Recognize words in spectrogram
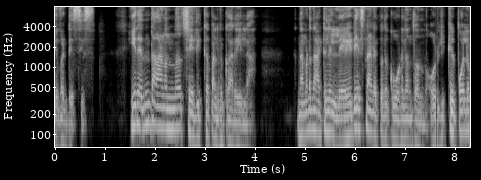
liver disease ഇതെന്താണെന്ന് ശരിക്കും പലർക്കും അറിയില്ല. നമ്മുടെ നാട്ടിൽ ലേഡീസിനാണ് ഇപ്പോൾ ഇത് കൂടുതലും തോന്നുന്നു. ഒരിക്കൽ പോലും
